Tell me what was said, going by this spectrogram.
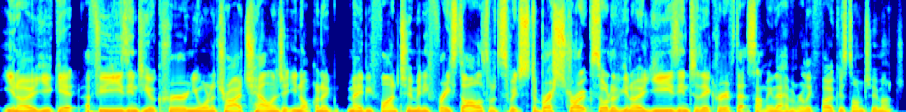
you know, you get a few years into your career and you want to try a challenge, that you're not going to maybe find too many freestylers would switch to breaststroke, sort of, you know, years into their career if that's something they haven't really focused on too much.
